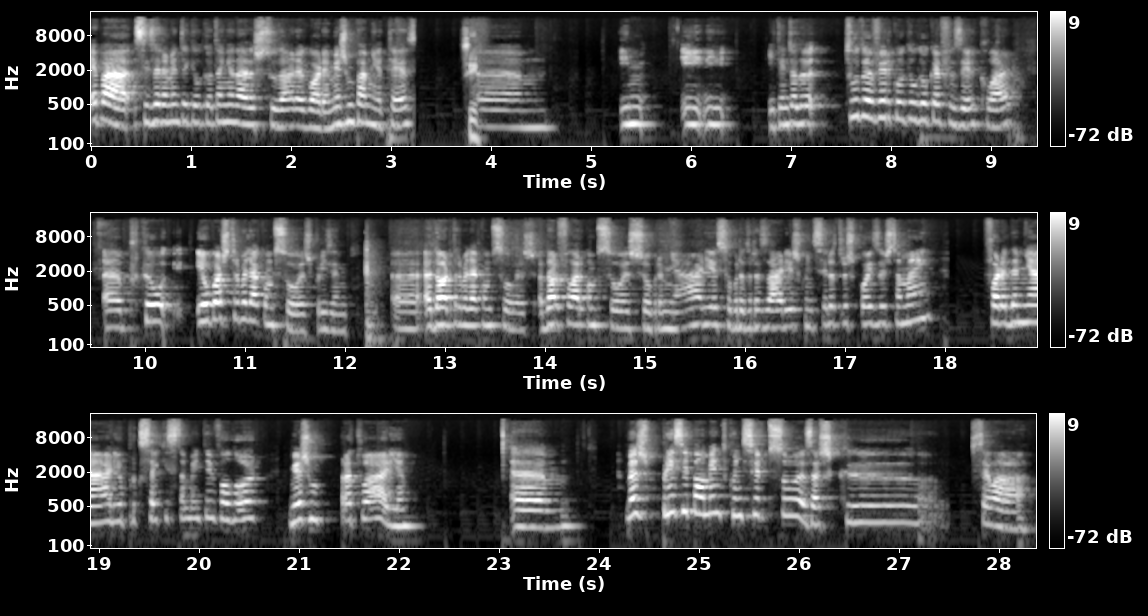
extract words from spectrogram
epá, sinceramente aquilo que eu tenho andado a estudar agora, mesmo para a minha tese, um, e, e, e, tem toda, tudo a ver com aquilo que eu quero fazer, claro. Uh, porque eu, eu gosto de trabalhar com pessoas, por exemplo. Uh, adoro trabalhar com pessoas, adoro falar com pessoas sobre a minha área, sobre outras áreas, conhecer outras coisas também fora da minha área, porque sei que isso também tem valor, mesmo para a tua área. Um, mas principalmente conhecer pessoas, acho que, sei lá,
